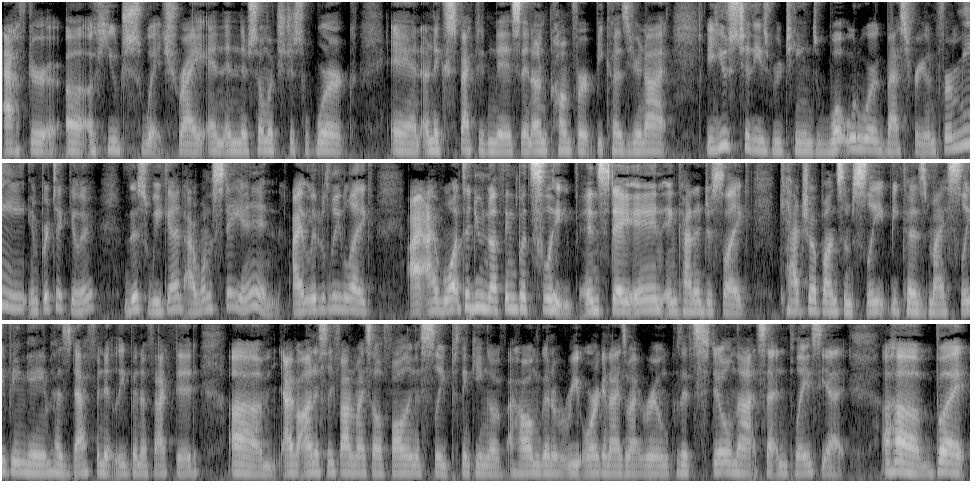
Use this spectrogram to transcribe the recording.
after a, a huge switch, right? And, and there's so much just work and unexpectedness and uncomfort because you're not used to these routines. What would work best for you? And for me in particular, this weekend, I want to stay in. I literally like, I, I want to do nothing but sleep and stay in and kind of just like catch up on some sleep because my sleeping game has definitely been affected. Um, I've honestly found myself falling asleep thinking of how I'm going to reorganize my room because it's still not set in place yet. Um, but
